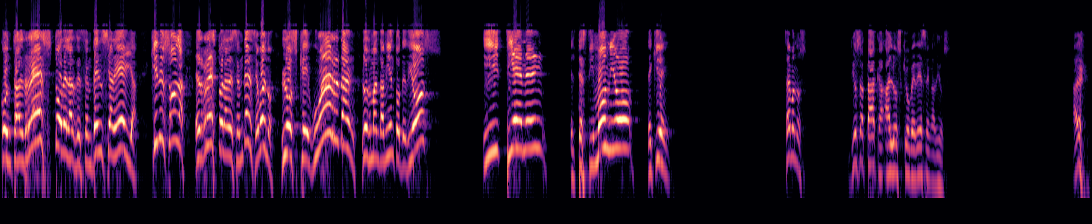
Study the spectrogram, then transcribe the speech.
contra el resto de la descendencia de ella. ¿Quiénes son el resto de la descendencia? Bueno, los que guardan los mandamientos de Dios y tienen el testimonio de quién. Sabemos, Dios ataca a los que obedecen a Dios. A ver,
